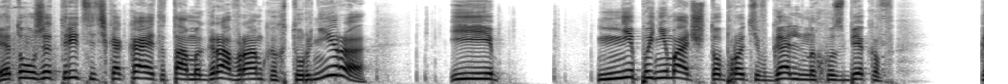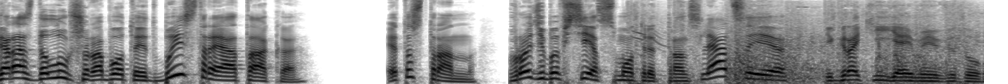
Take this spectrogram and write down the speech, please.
Это уже 30 какая-то там игра в рамках турнира. И не понимать, что против галиных узбеков гораздо лучше работает быстрая атака, это странно. Вроде бы все смотрят трансляции, игроки, я имею в виду.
